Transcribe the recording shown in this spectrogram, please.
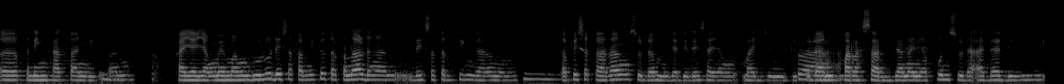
eh, peningkatan gitu kan kayak yang memang dulu desa kami itu terkenal dengan desa tertinggal neng Hmm. tapi sekarang sudah menjadi desa yang maju gitu Wah. dan para sarjananya pun sudah ada di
